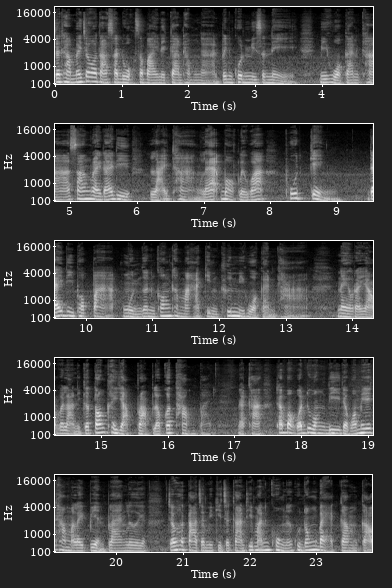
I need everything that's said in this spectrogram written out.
จะทำให้เจ้าตาสะดวกสบายในการทำงาน เป็นคนมีเสน่ห์ มีหัวการค้า สร้างไรายได้ดีหลายทาง และบอกเลยว่าพูดเก่ง ได้ดีเพราะปากหมุนเงินคล่องทำมาหากินขึ้นมีหัวการค้าในระยะเวลานี้ก็ต้องขยับปรับแล้วก็ทำไปนะคะ ถ้าบอกว่าดวงดีแต่ว่าไม่ได้ทำอะไรเปลี่ยนแปลงเลย เจ้าชะตาจะมีกิจการที่มั่นคงนะคุณต้องแบกกรรมเก่า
